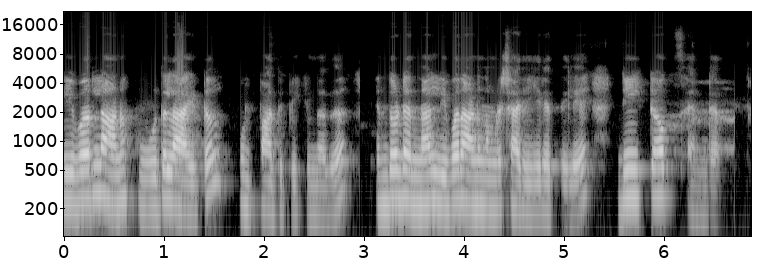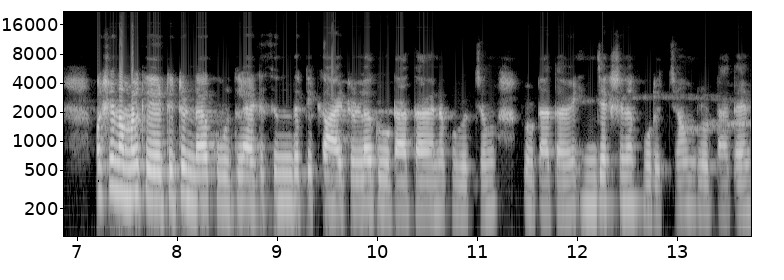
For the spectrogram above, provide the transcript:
ലിവറിലാണ് കൂടുതലായിട്ട് ഉൽപ്പാദിപ്പിക്കുന്നത്. എന്തുകൊണ്ടെന്നാൽ ലിവറാണ് നമ്മുടെ ശരീരത്തിലെ ഡീടോക്സ് സെന്റർ പക്ഷെ നമ്മൾ കേട്ടിട്ടുണ്ട് കൂടുതലായിട്ട് സിന്തറ്റിക് ആയിട്ടുള്ള ഗ്ലൂട്ടാത്തവനെ കുറിച്ചും ഗ്ലൂട്ടാത്തവൻ ഇഞ്ചക്ഷനെ കുറിച്ചും ഗ്ലൂട്ടാത്തവൻ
